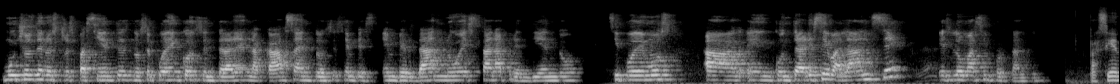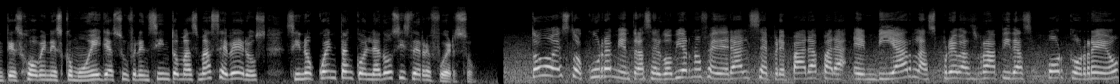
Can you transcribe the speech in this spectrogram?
Muchos de nuestros pacientes no se pueden concentrar en la casa, entonces en, verdad no están aprendiendo. Si podemos ah, encontrar ese balance, es lo más importante. Pacientes jóvenes como ella sufren síntomas más severos si no cuentan con la dosis de refuerzo. Todo esto ocurre mientras el gobierno federal se prepara para enviar las pruebas rápidas por correo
